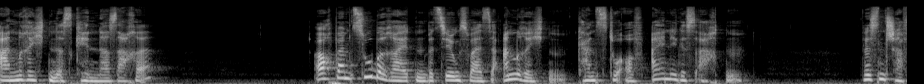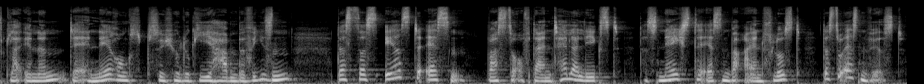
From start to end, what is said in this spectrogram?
Anrichten ist Kindersache? Auch beim Zubereiten bzw. Anrichten kannst du auf einiges achten. Wissenschaftlerinnen der Ernährungspsychologie haben bewiesen, dass das erste Essen, was du auf deinen Teller legst, das nächste Essen beeinflusst, das du essen wirst.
